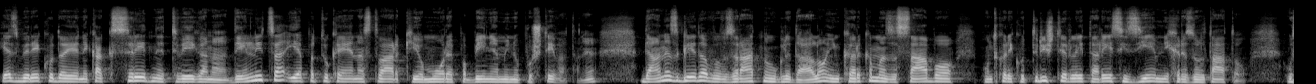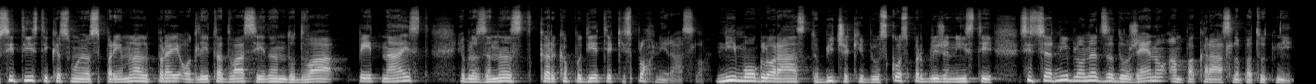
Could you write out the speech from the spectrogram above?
jaz bi rekel, da je nekako srednje tvegana delnica, je pa tukaj ena stvar, ki jo more pa Benjamin upoštevati. Ne. Danes gleda v vzratno ogledalo in krkama za sabo, bom tako rekel, 3-4 leta res izjemnih rezultatov. Vsi tisti, ki smo jo spremljali prej od leta 2007 do 2000. 2015 je bilo za nas krka podjetje, ki sploh ni raslo. Ni moglo rasti, dobiček je bil skozi približen isti, sicer ni bilo nič zadolženo, ampak raslo pa tudi ni.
